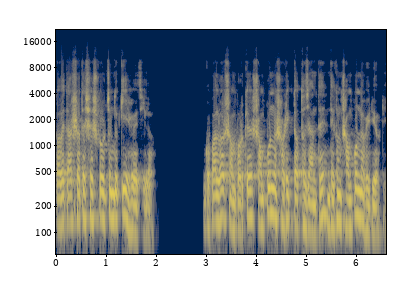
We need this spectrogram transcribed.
তবে তার সাথে শেষ পর্যন্ত কি হয়েছিল? গোপাল ভাঁড় সম্পর্কে সম্পূর্ণ সঠিক তথ্য জানতে দেখুন সম্পূর্ণ ভিডিওটি।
